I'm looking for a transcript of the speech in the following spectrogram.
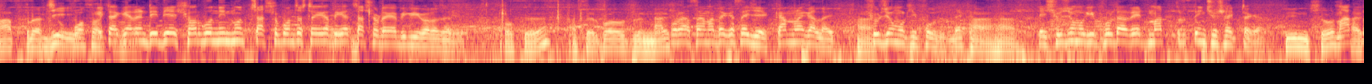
মাত্র জি এটা গ্যারান্টি দিয়ে সর্বনিম্ন চারশো পঞ্চাশ টাকা থেকে চারশো টাকা বিক্রি করা যাবে। ওকে আচ্ছা এর পরবর্তী নেক্সট তারপরে আছে আমাদের কাছে যে কামরাঙ্গা লাইট হ্যাঁ। সূর্যমুখী ফুল দেখেন। হ্যাঁ হ্যাঁ। এই সূর্যমুখী ফুলটার রেট মাত্র তিনশো ষাট টাকা। তিনশো মাত্র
